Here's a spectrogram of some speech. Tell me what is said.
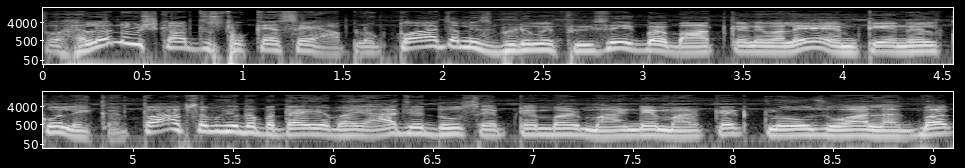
तो हेलो नमस्कार दोस्तों, कैसे हैं आप लोग? तो आज हम इस वीडियो में फिर से एक बार बात करने वाले हैं MTNL को लेकर। तो आप सबको तो बताइए भाई, आज है दो सितंबर मांडे मार्केट क्लोज हुआ लगभग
